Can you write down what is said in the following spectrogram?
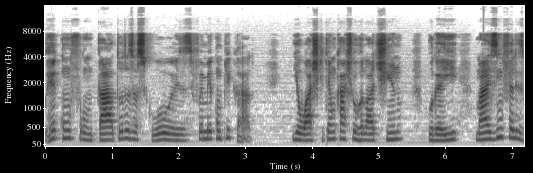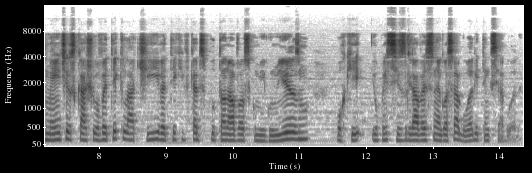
reconfrontar todas as coisas. Foi meio complicado. E eu acho que tem um cachorro latino por aí, mas infelizmente esse cachorro vai ter que latir, vai ter que ficar disputando a voz comigo mesmo, porque eu preciso gravar esse negócio agora e tem que ser agora.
